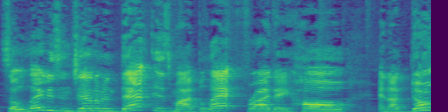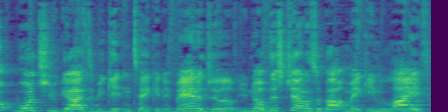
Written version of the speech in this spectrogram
So ladies and gentlemen, that is my Black Friday haul. And I don't want you guys to be getting taken advantage of. You know, this channel is about making life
